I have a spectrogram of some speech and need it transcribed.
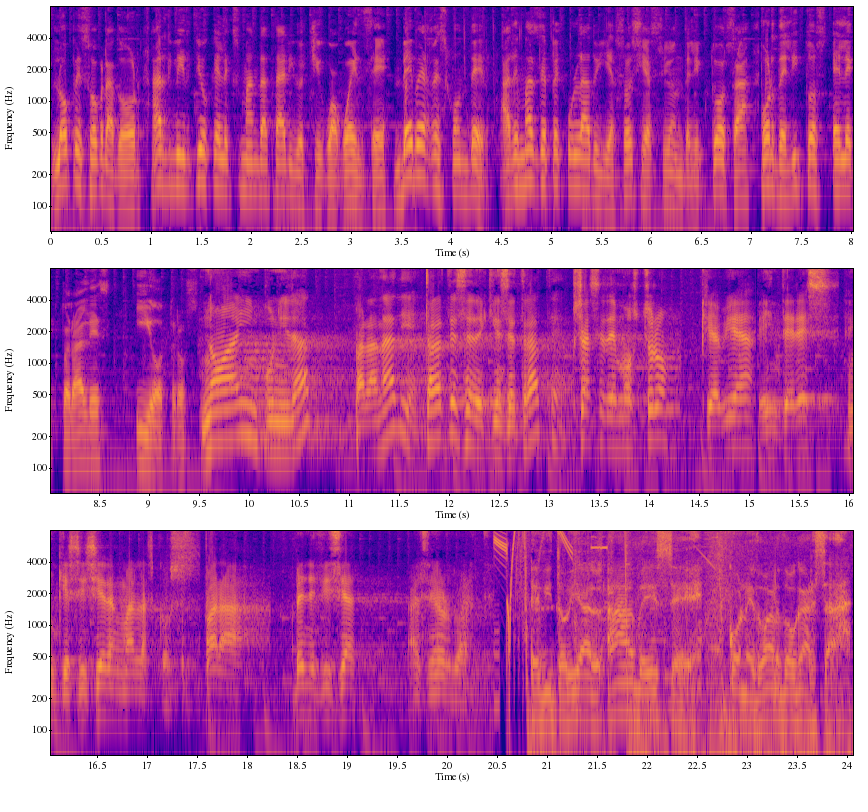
López Obrador advirtió que el exmandatario chihuahuense debe responder, además de peculado y asociación delictuosa, por delitos electorales y otros. No hay impunidad para nadie. Trátese de quien se trate. O sea, se demostró que había interés en que se hicieran mal las cosas para beneficiar al señor Duarte. Editorial ABC con Eduardo Garza.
